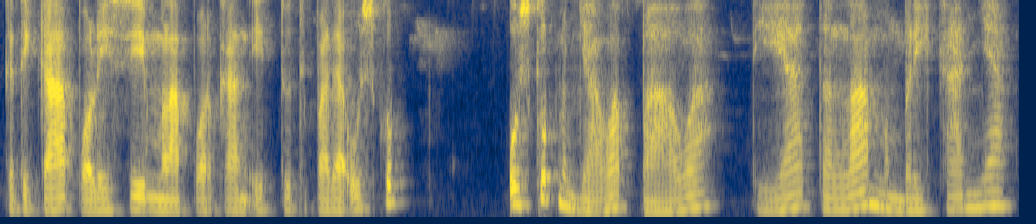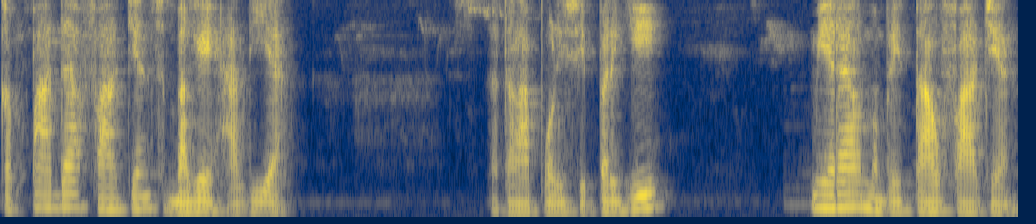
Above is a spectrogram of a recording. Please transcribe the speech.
Ketika polisi melaporkan itu kepada uskup, uskup menjawab bahwa dia telah memberikannya kepada Valjen sebagai hadiah. Setelah polisi pergi, Mirel memberitahu Valjen,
